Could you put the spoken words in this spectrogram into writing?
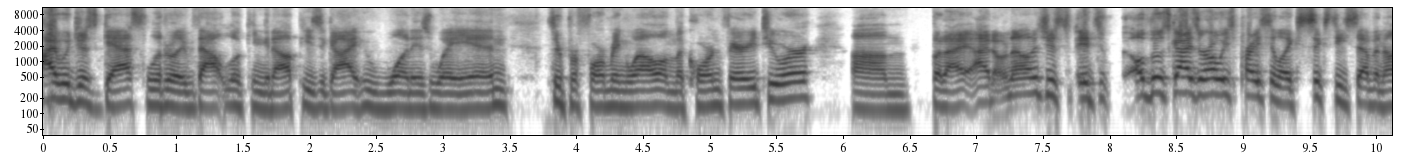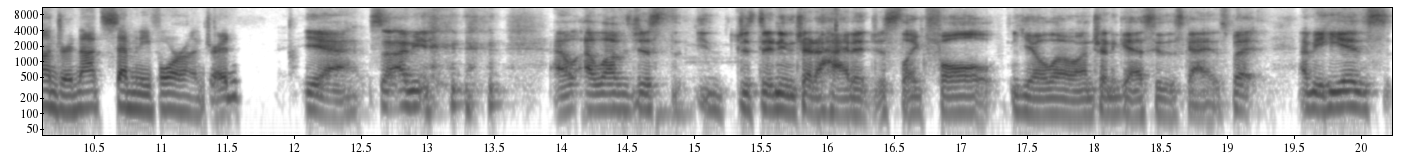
I would just guess literally without looking it up. He's a guy who won his way in through performing well on the Corn Ferry Tour. Um, but I, I don't know. It's just it's all those guys are always priced at like sixty seven hundred, not seventy four hundred. Yeah. So I mean, I, I love just just didn't even try to hide it, just like full YOLO on trying to guess who this guy is. But I mean, he is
